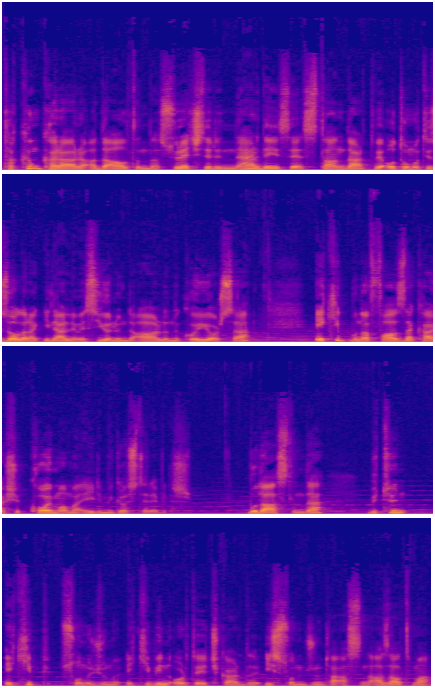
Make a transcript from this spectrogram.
takım kararı adı altında süreçlerin neredeyse standart ve otomatize olarak ilerlemesi yönünde ağırlığını koyuyorsa ekip buna fazla karşı koymama eğilimi gösterebilir. Bu da aslında bütün ekip sonucunu, ekibin ortaya çıkardığı iş sonucunu da aslında azaltma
